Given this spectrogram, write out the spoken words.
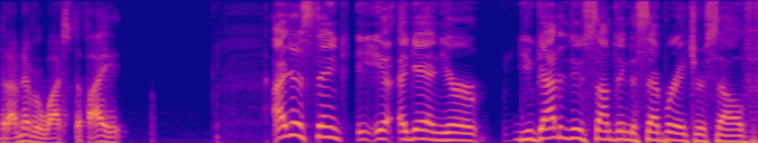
but I've never watched the fight I just think again, you're you got to do something to separate yourself.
